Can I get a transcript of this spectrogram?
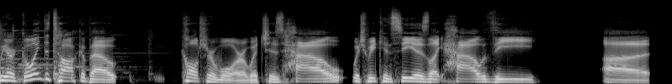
we are going to talk about culture war, which is how, which we can see is like how the uh,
